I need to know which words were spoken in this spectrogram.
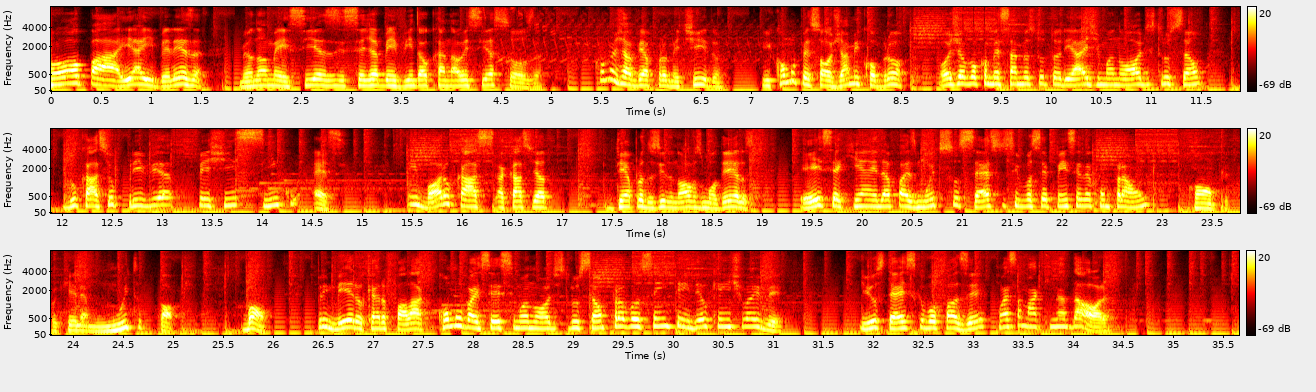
Opa, e aí, beleza? Meu nome é Icias e seja bem-vindo ao canal Icias Souza. Como eu já havia prometido, e como o pessoal já me cobrou, hoje eu vou começar meus tutoriais de manual de instrução do Casio Privia PX5S. Embora o a Casio já tenha produzido novos modelos, esse aqui ainda faz muito sucesso. Se você pensa em comprar um, compre, porque ele é muito top. Bom, primeiro eu quero falar como vai ser esse manual de instrução para você entender o que a gente vai ver e os testes que eu vou fazer com essa máquina da hora.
